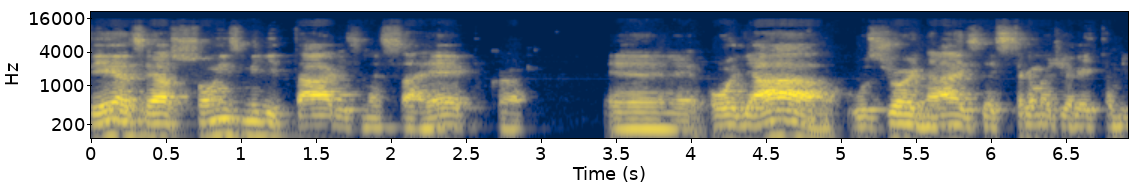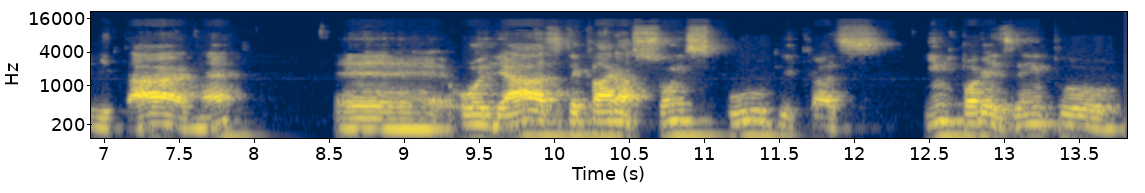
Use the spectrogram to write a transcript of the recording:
ver as reações militares nessa época, é, olhar os jornais da extrema-direita militar, né? É, olhar as declarações públicas em, por exemplo,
